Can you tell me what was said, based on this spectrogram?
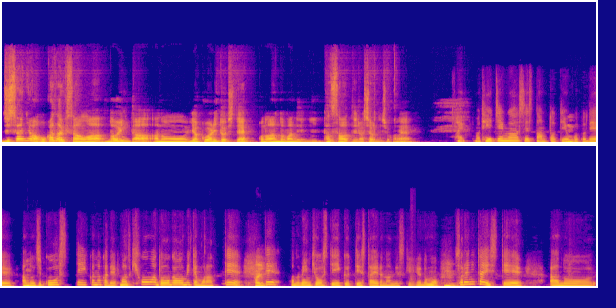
実際には岡崎さんはどういった、あの、役割として、このアンドマネーに携わっていらっしゃるんでしょうかね？はい。まあ、ティーチングアシスタントっていうことで、うんあの、受講していく中で、まず基本は動画を見てもらって、はい。で、あの、勉強していくっていうスタイルなんですけれども、うんそれに対して、あの、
